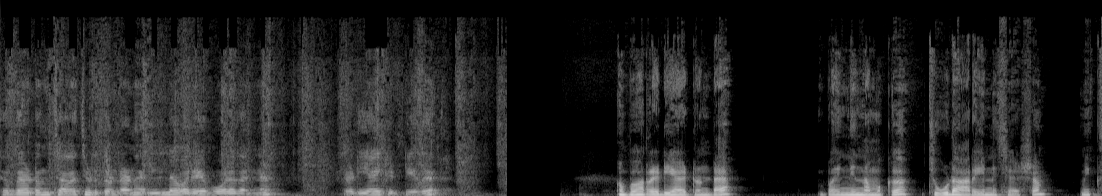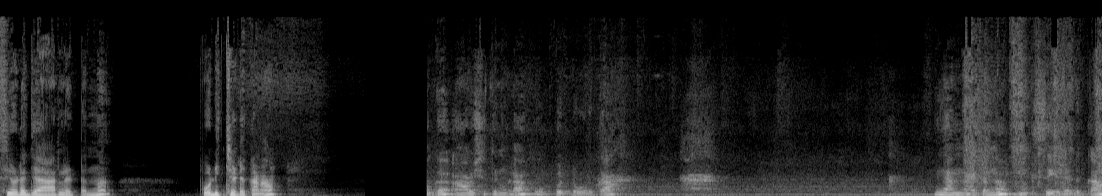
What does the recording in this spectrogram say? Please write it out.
ചെറുതായിട്ടൊന്ന് ചതച്ചെടുത്തുകൊണ്ടാണ് എല്ലാം ഒരേപോലെ തന്നെ റെഡിയായി കിട്ടിയത്. അപ്പോൾ റെഡി ആയിട്ടുണ്ട്. അപ്പോൾ ഇനി നമുക്ക് ചൂടാറിയതിന് ശേഷം മിക്സിയുടെ ജാറിലിട്ടൊന്ന് പൊടിച്ചെടുക്കണം. നമുക്ക് ആവശ്യത്തിനുള്ള ഉപ്പിട്ട് കൊടുക്കാം. നന്നായിട്ടൊന്ന് മിക്സ് ചെയ്തെടുക്കാം.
